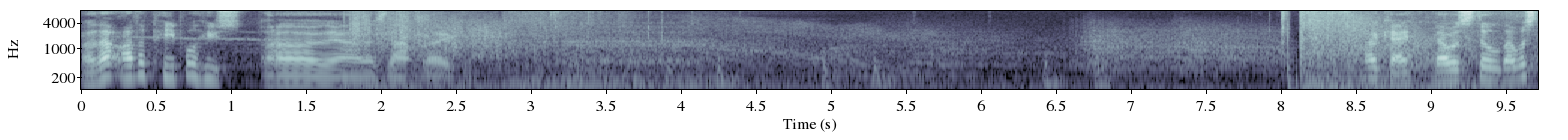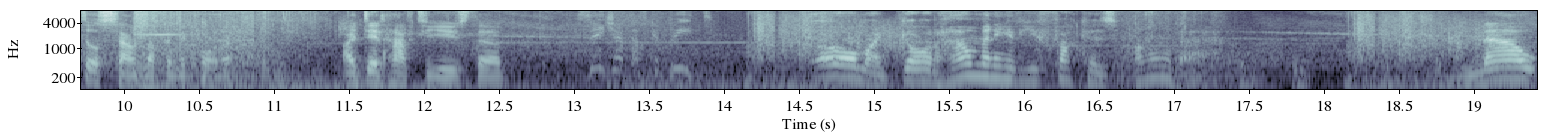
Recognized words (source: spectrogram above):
Are there other people who's... Oh, yeah, there's that bloke. Okay, there was still there was still sound up in the corner. I did have to use the... Sichert das Gebiet. Oh my god, how many of you fuckers are there? Now...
